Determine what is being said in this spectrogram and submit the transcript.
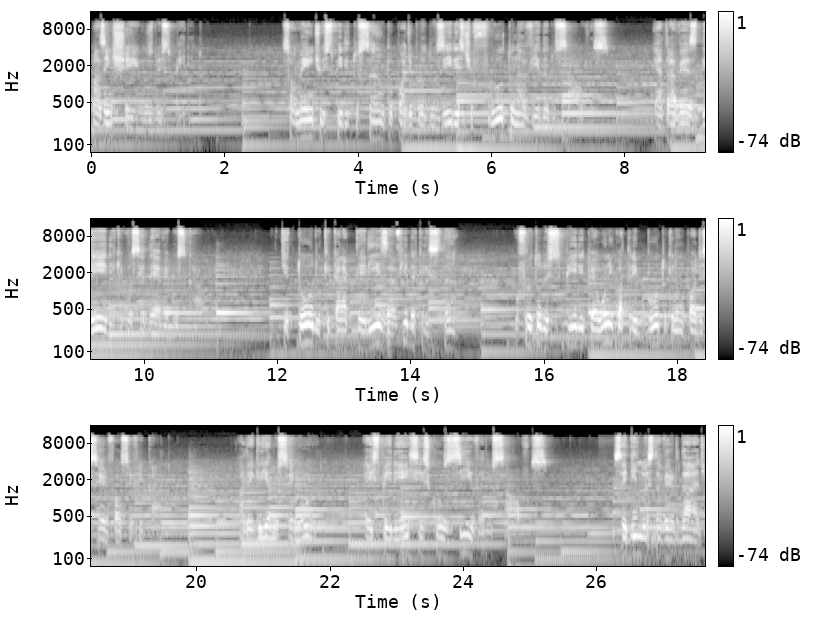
mas enchei-vos do Espírito. Somente o Espírito Santo pode produzir este fruto na vida dos salvos. É através dele que você deve buscá-lo. De tudo que caracteriza a vida cristã, o fruto do Espírito é o único atributo que não pode ser falsificado alegria no Senhor é a experiência exclusiva dos salvos. Seguindo esta verdade,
